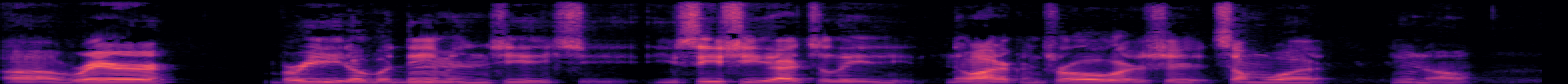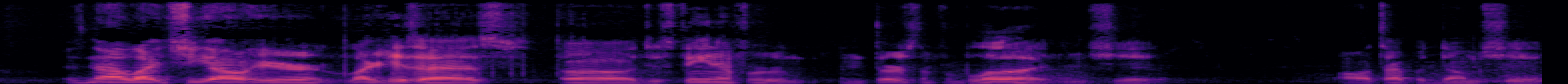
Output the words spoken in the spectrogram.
a rare breed of a demon. She she you see she actually know how to control her shit somewhat, you know. It's not like she out here like his ass uh just fiending for and thirsting for blood and shit. All type of dumb shit.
